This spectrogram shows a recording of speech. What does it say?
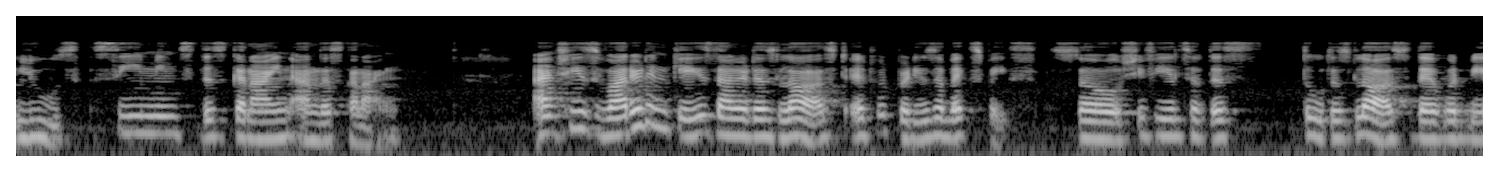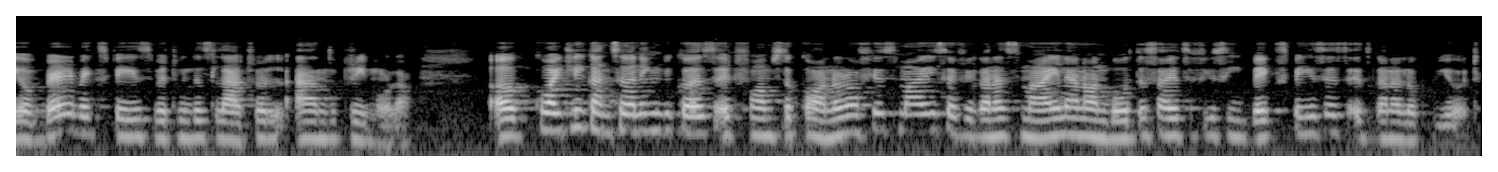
loose. C means this canine and this canine. And she's worried in case that it is lost, it would produce a big space. So she feels if this tooth is lost, there would be a very big space between this lateral and the premolar. Uh, quietly concerning because it forms the corner of your smile. So if you're going to smile and on both the sides, if you see big spaces, it's going to look weird.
